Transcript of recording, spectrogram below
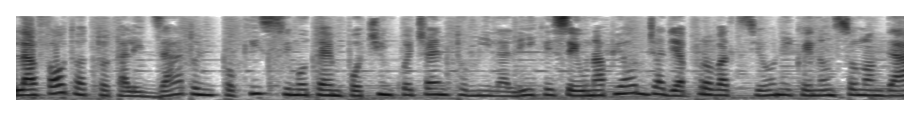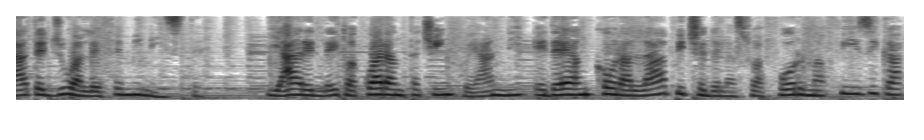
La foto ha totalizzato in pochissimo tempo 500.000 likes e una pioggia di approvazioni che non sono andate giù alle femministe. Jared Leto ha 45 anni ed è ancora all'apice della sua forma fisica,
